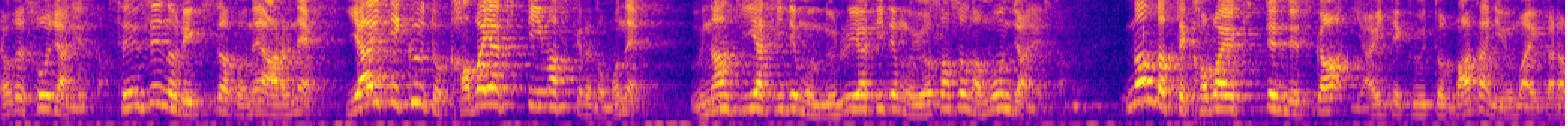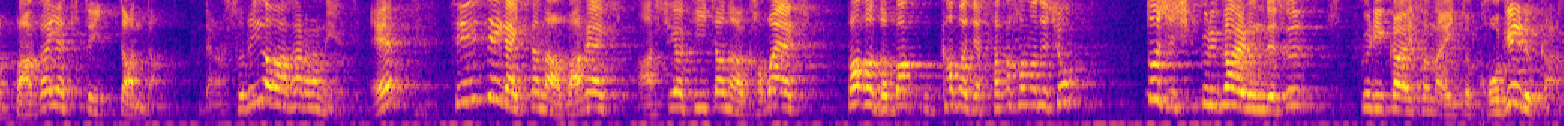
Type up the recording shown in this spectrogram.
私そうじゃないですか。先生の理屈だとねあれね焼いて食うとかば焼きって言いますけれどもね。うなぎ焼きでもぬる焼きでも良さそうなもんじゃないですか。なんだってかば焼きってんですか？焼いて食うとバカにうまいからバカ焼きと言ったんだ。だからそれがわからねえんですよ。え？先生が言ったのはバカ焼き。足が効いたのはかば焼き。バカとバカバじゃ逆さまでしょ？どうしてひっくり返るんです？ひっくり返さないと焦げるから。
